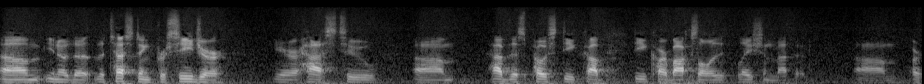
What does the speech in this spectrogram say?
um, you know, the, the testing procedure here has to um, have this post-decarboxylation method um, or,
